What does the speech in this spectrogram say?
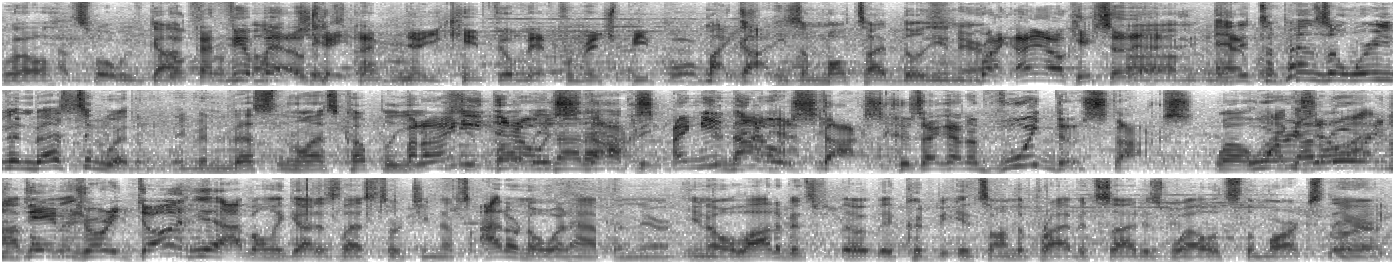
Well, that's what we've got. Look, I feel uh, bad. Chase Okay, I, no, you can't feel bad for rich people. My God, he's a multi-billionaire. Right. I, okay, so that, Um, and it depends on where you've invested with him. They've invested in the last couple of But years. I you're need to know his stocks. happy. I need You're to know his stocks because I got to avoid those stocks. Well, or I is got- it already, the damage only- already done? Yeah, I've only got his last 13 Fs. I don't know what happened there. You know, a lot of it's uh, it could be it's on the private side as well. It's the marks there. Right.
